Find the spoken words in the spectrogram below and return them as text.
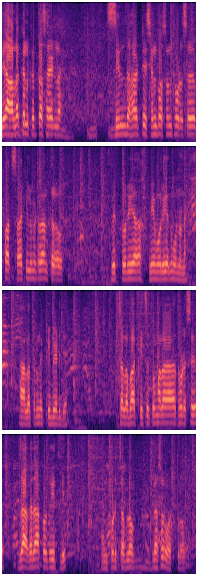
ते आला कलकत्ता साईडला सिलदहा स्टेशनपासून थोडंसं पाच सहा किलोमीटर अंतरावर. विक्टोरिया मेमोरियल म्हणून आहे. आला तर नक्की भेट द्या. चला बाकीचं तुम्हाला थोडंसं जागा दाखवतो इथली. आणि पुढच्या ब्लॉगला सुरुवात करू आपण.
